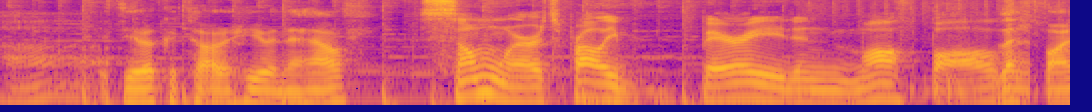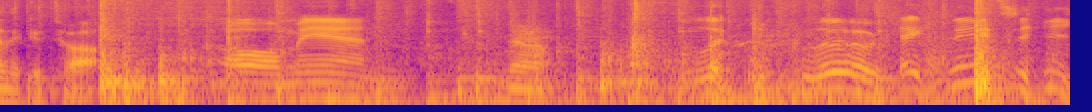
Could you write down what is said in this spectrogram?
Ah. Is there a guitar here in the house? Somewhere, it's probably buried in mothballs. Let's find the guitar. Oh man. No. Lou, Lou, take it easy.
